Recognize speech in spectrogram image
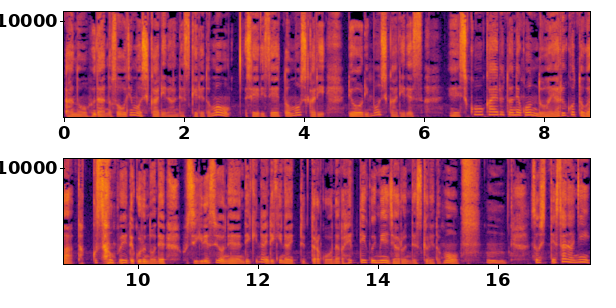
あの普段の掃除もしかりなんですけれども整理整頓もしかり料理もしかりですえー、思考を変えるとね今度はやることがたくさん増えてくるので 不思議ですよね。できないできないって言ったらこうなんか減っていくイメージあるんですけれども、うん、そしてさらに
